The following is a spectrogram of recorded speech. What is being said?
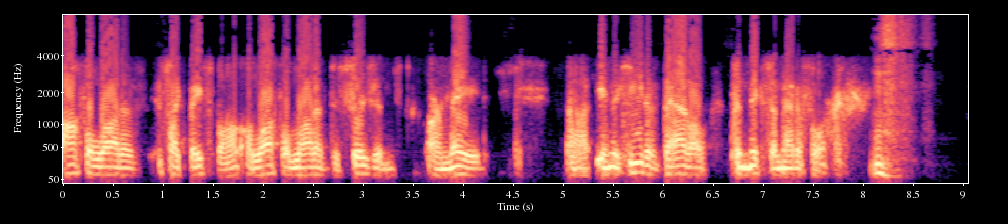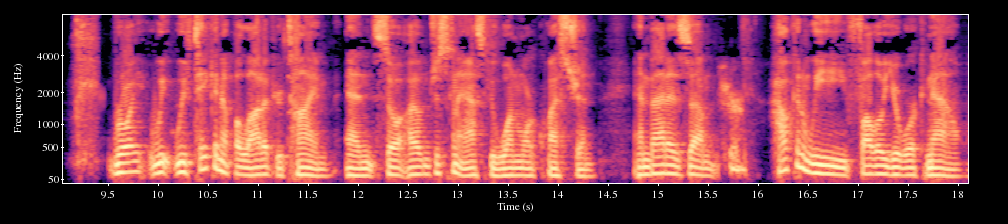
awful lot of it's like baseball. An awful lot of decisions are made uh, in the heat of battle to mix a metaphor. Roy, we, we've taken up a lot of your time, and so I'm just going to ask you one more question, and that is, um, sure. how can we follow your work now?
